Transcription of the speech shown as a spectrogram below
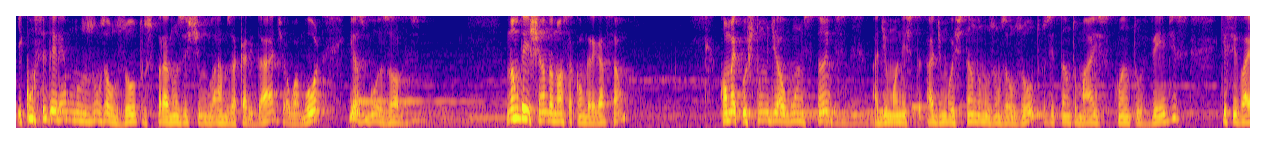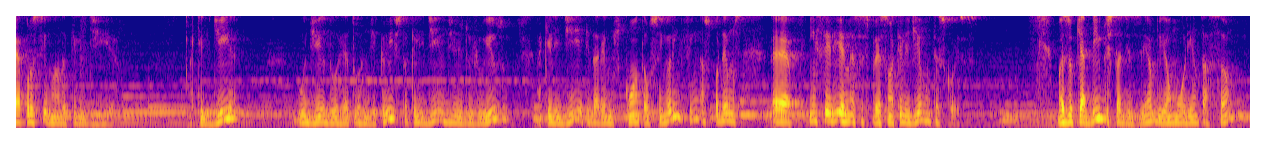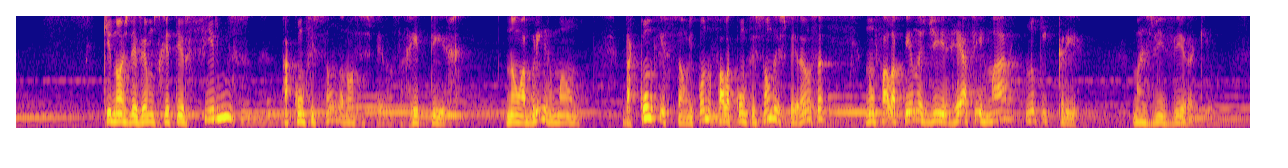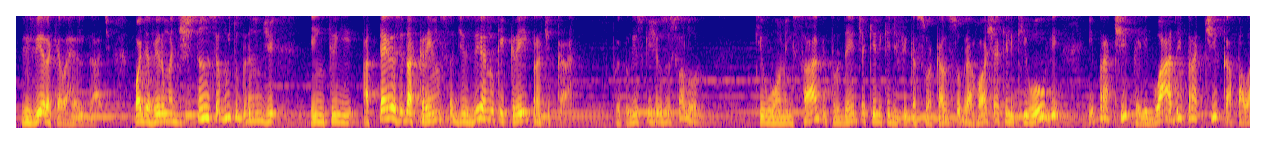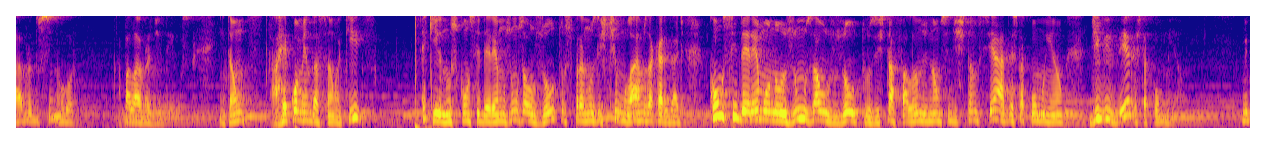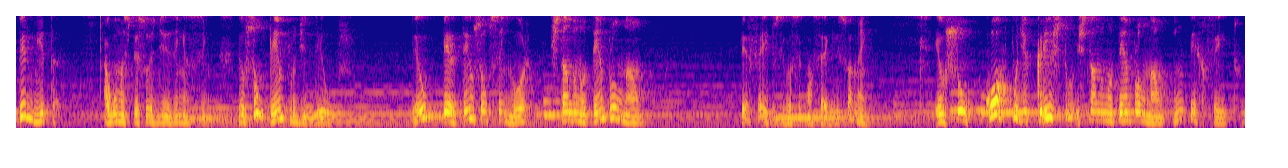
E consideremos-nos uns aos outros para nos estimularmos à caridade, ao amor e às boas obras. Não deixando a nossa congregação, como é costume de alguns antes, admoestando-nos uns aos outros, e tanto mais quanto vedes que se vai aproximando aquele dia. Aquele dia, o dia do retorno de Cristo, aquele dia, o dia do juízo, aquele dia que daremos conta ao Senhor, enfim, nós podemos é, inserir nessa expressão aquele dia muitas coisas. Mas o que a Bíblia está dizendo, e é uma orientação, que nós devemos reter firmes a confissão da nossa esperança, reter, não abrir mão da confissão. E quando fala confissão da esperança, não fala apenas de reafirmar no que crê, mas viver aquilo, viver aquela realidade. Pode haver uma distância muito grande entre a tese da crença, dizer no que crê e praticar. Foi por isso que Jesus falou: que o homem sábio, prudente, é aquele que edifica a sua casa sobre a rocha, é aquele que ouve e pratica, ele guarda e pratica a palavra do Senhor, a palavra de Deus. Então, a recomendação aqui é que nos consideremos uns aos outros para nos estimularmos à caridade. Consideremos-nos uns aos outros, está falando de não se distanciar desta comunhão, de viver esta comunhão. Me permita, Algumas pessoas dizem assim: Eu sou o templo de Deus, eu pertenço ao Senhor, estando no templo ou não. Perfeito, se você consegue isso, amém. Eu sou o corpo de Cristo, estando no templo ou não. Imperfeito,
